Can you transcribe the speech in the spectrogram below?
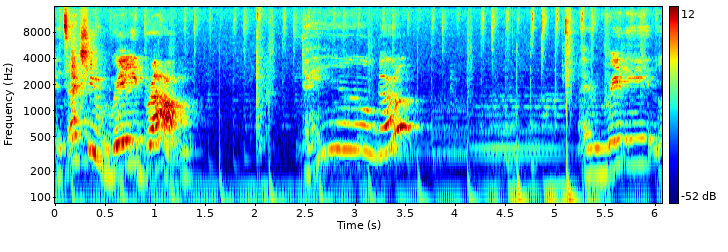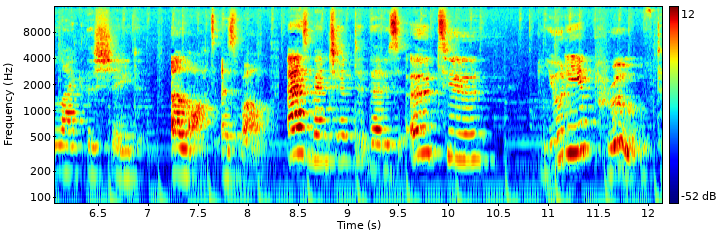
it's actually really brown. Damn, girl. I really like the shade a lot as well. As mentioned, that is O2 Beauty Approved.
